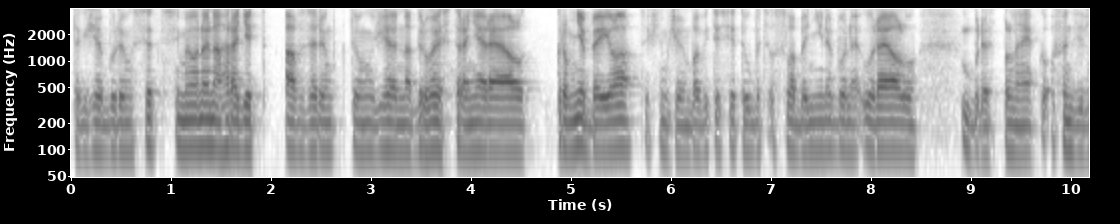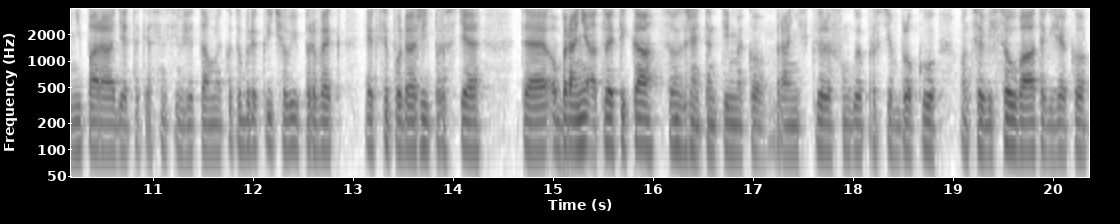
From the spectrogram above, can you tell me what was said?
takže bude muset Simeone nahradit a vzhledem k tomu, že na druhé straně Real kromě Bejla, což si můžeme bavit, jestli je to vůbec oslabení nebo ne u Realu, bude v plné jako ofenzivní parádě, tak já si myslím, že tam jako to bude klíčový prvek, jak se podaří prostě té obraně atletika. Samozřejmě ten tým jako brání skvěle, funguje prostě v bloku, on se vysouvá, takže jako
